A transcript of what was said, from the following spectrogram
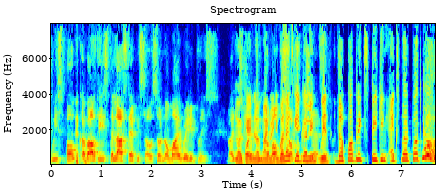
we spoke about this the last episode, so no mind reading, please. okay, no mind reading. Well, let's get going with the public speaking expert podcast.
